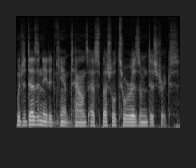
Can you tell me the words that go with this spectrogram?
which designated camp towns as special tourism districts.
